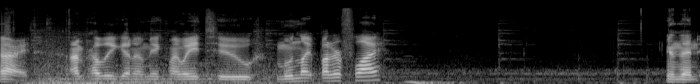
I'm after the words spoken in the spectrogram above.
Alright, I'm probably gonna make my way to Moonlight Butterfly. And then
